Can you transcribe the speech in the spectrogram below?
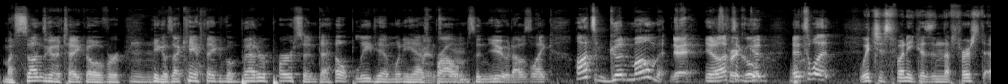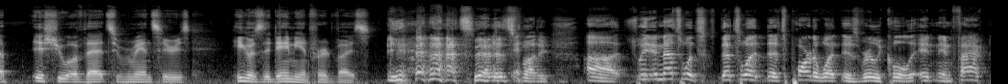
My son's going to take over. Mm-hmm. He goes, I can't think of a better person to help lead him when he has Mentor. problems than you. And I was like, oh, that's a good moment. Yeah, you know, that's that's, a pretty good. It's what Which is funny because in the first issue of that Superman series, he goes to Damian for advice. Yeah, that's that is funny, uh, and that's what's that's what that's part of what is really cool. In, in fact,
